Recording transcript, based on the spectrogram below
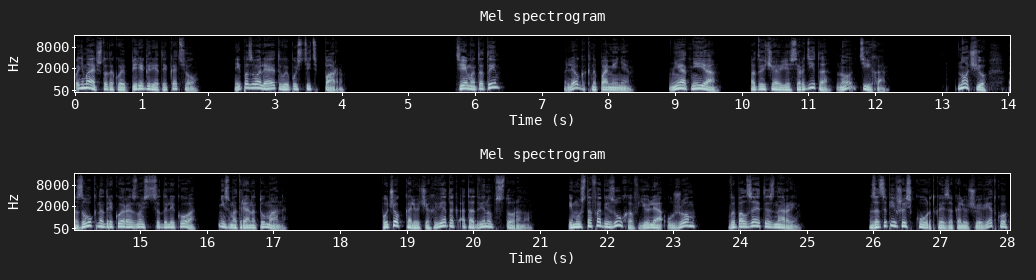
понимает, что такое перегретый котел, и позволяет выпустить пар. «Тим, это ты?» Легок на помине. «Нет, не я», — отвечаю я сердито, но тихо. Ночью звук над рекой разносится далеко, несмотря на туман. Пучок колючих веток отодвинут в сторону, и Мустафа Безухов, Юля ужом, выползает из норы. Зацепившись курткой за колючую ветку,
